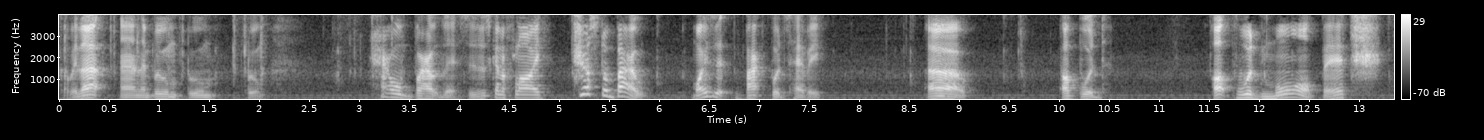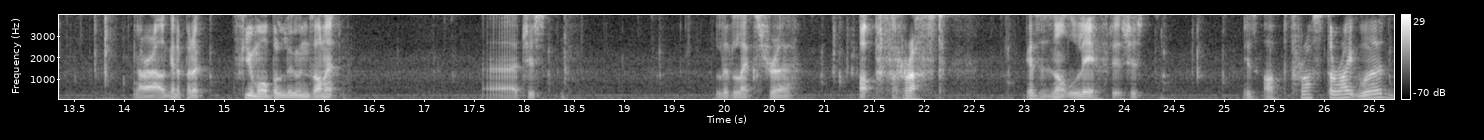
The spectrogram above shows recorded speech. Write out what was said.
Copy that, and then boom, boom, boom. How about this? Is this gonna fly? Just about. Why is it backwards heavy? Oh. Upward. Upward more, bitch. Alright, I'm going to put a few more balloons on it. Uh, just a little extra up thrust. I guess it's not lift, it's just... Is up thrust the right word?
